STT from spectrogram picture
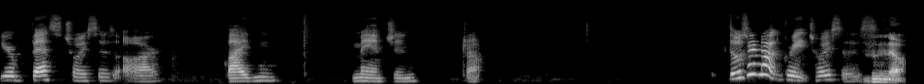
your best choices are Biden, Manchin, Trump. Those are not great choices. No,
